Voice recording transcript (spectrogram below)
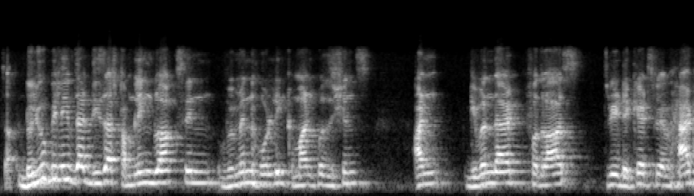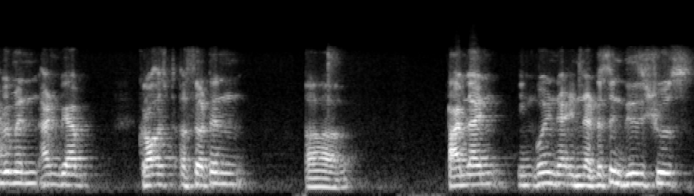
So, do you believe that these are stumbling blocks in women holding command positions? And given that for the last three decades we have had women and we have crossed a certain uh, timeline in going in addressing these issues,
